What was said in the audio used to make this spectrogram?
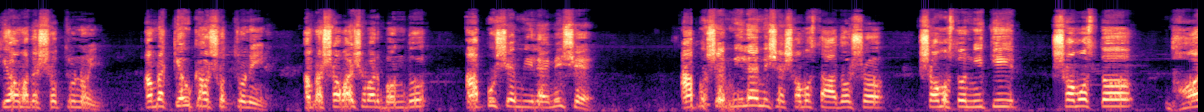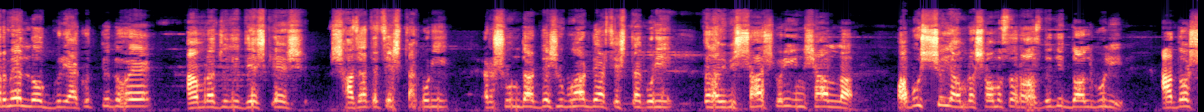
কেউ আমাদের শত্রু নই। আমরা কেউ কাউ শত্রু নেই। আমরা সবাই সবার বন্ধু। আপুষে মিলেমিশে, আপোষে মিলেমিশে সমস্ত আদর্শ, সমস্ত নীতির সমস্ত ধর্মের লোকগুলি একত্রিত হয়ে আমরা যদি দেশকে সাজাতে চেষ্টা করি, একটা সুন্দর দেশ উপহার দেওয়ার চেষ্টা করি, তাহলে আমি বিশ্বাস করি ইনশাআল্লাহ অবশ্যই আমরা সমস্ত রাজনৈতিক দলগুলি আদর্শ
